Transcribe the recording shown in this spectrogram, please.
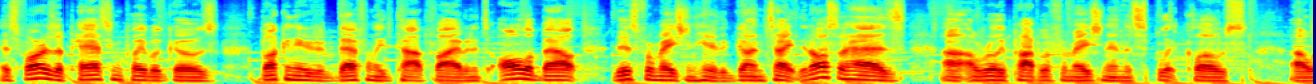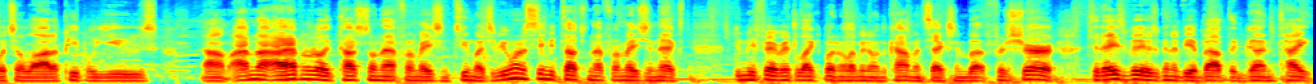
as far as a passing playbook goes, Buccaneers are definitely top five, and it's all about this formation here, the gun tight. It also has uh, a really popular formation in the split close uh, which a lot of people use. Um, I'm not. I haven't really touched on that formation too much. If you want to see me touch on that formation next, do me a favor, hit the like button, and let me know in the comment section. But for sure, today's video is going to be about the gun tight.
